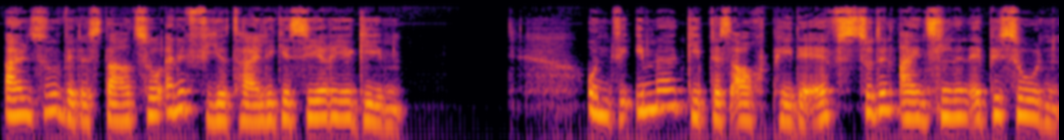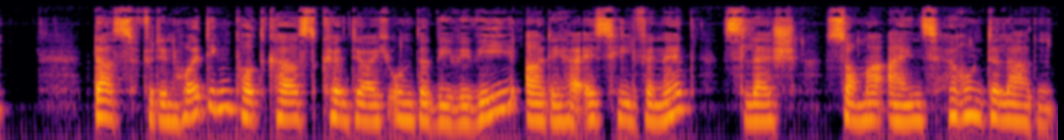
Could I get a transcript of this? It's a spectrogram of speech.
Also wird es dazu eine vierteilige Serie geben. Und wie immer gibt es auch PDFs zu den einzelnen Episoden. Das für den heutigen Podcast könnt ihr euch unter www.adhshilfe.net slash Sommer 1 herunterladen.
